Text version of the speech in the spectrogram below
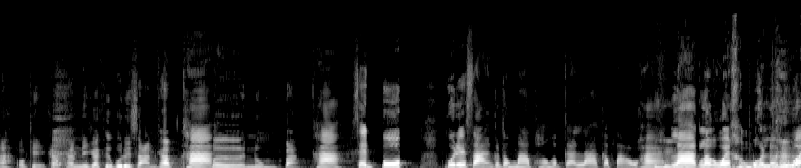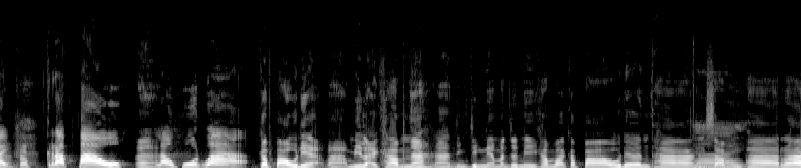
อะโอเคครับคำนี้ก็คือผู้โดยสารครับ ค่ะ เปอร์นุมปัง ค่ะ เสร็จปุ๊บ ผู้โดยสารก็ต้องมาพร้อมกับการลากกระเป๋าค่ะ ลากแล้วก็ไว้ข้างบนแล้วด้วย ครับกระเป๋า อ่า เราพูดว่า กระเป๋าเนี่ยอ่ามีหลายคำนะอ่าจริงๆเนี่ยมันจะมีคำว่ากระเป๋าเดินทาง ใช่สัมภาระ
